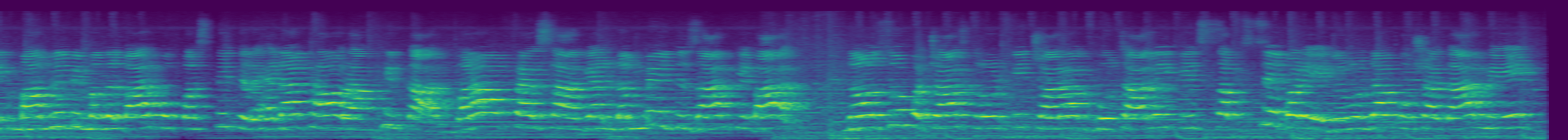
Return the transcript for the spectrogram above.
एक मामले में मंगलवार को उपस्थित रहना था और आखिरकार बड़ा फैसला आ गया। लंबे इंतज़ार के बाद 950 करोड़ के चारा घोटाले के सबसे बड़े डोरंडा कोषागार में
